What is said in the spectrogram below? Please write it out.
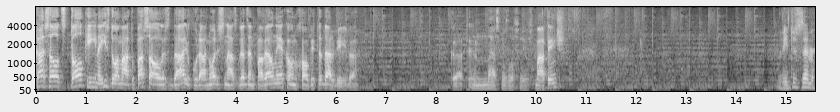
Kā sauc Tolkiena izdomātu pasaules daļu, kurā norisinās gradzena pavēlnieka un hobita darbība? Ir Nē, esmu izlasījis. Mārtiņš, viduszeme,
